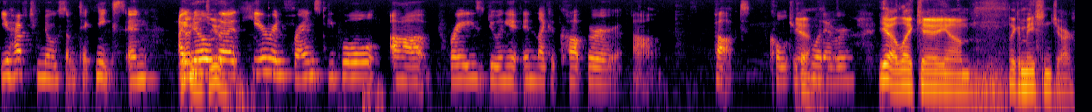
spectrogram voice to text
you have to know some techniques. And yeah, I know that here in France, people uh, praise doing it in like a copper uh, pot, cauldron, yeah. whatever. Yeah, like a um, like a mason jar,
